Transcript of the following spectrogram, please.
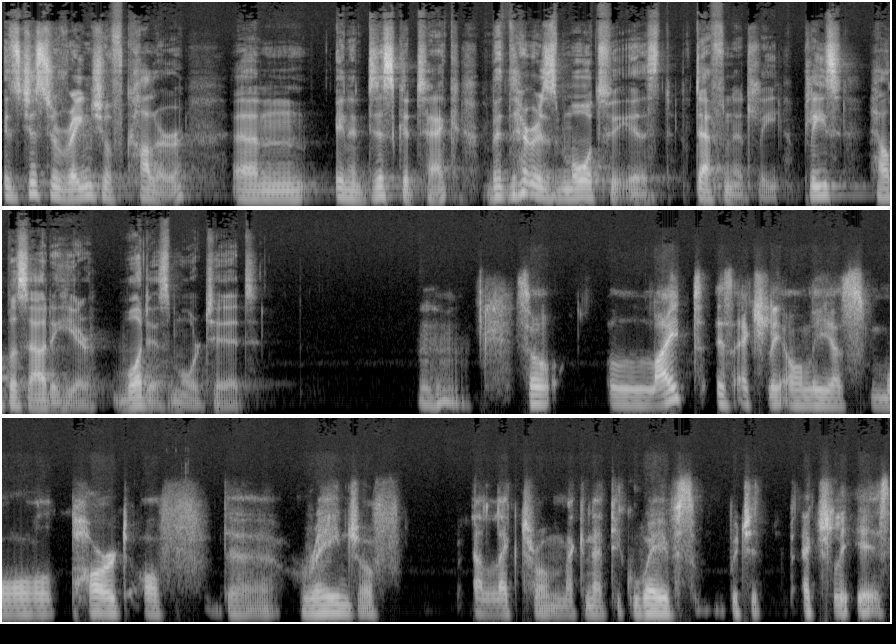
it's just a range of color um, in a discotheque, but there is more to it, definitely. Please help us out of here. What is more to it? Mm-hmm. So, light is actually only a small part of the range of electromagnetic waves, which it actually is.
